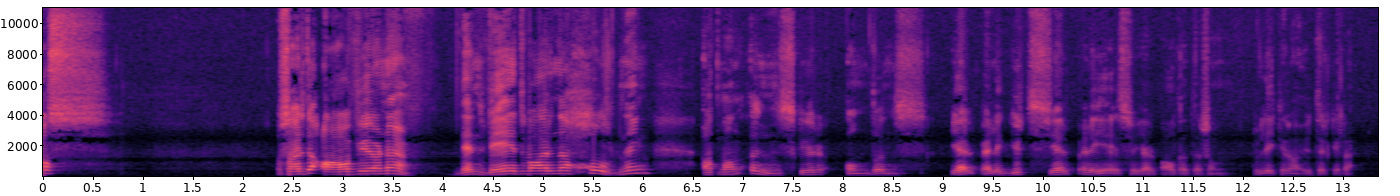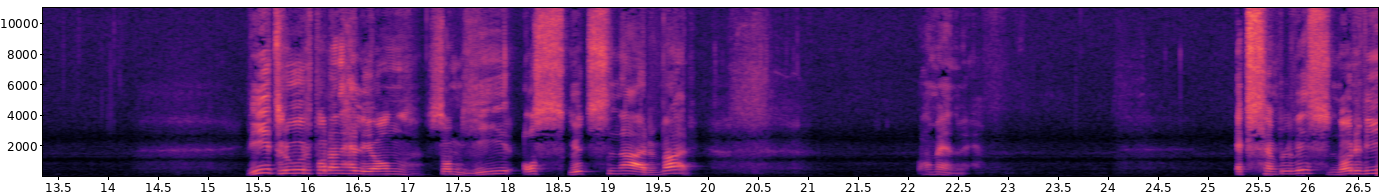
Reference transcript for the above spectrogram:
oss. Og så er det avgjørende, den vedvarende holdning, at man ønsker åndens hjelp, eller Guds hjelp, eller Jesu hjelp, alt etter som du liker å uttrykke det. Vi tror på Den hellige ånd, som gir oss Guds nærvær. Hva mener vi? Eksempelvis når vi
